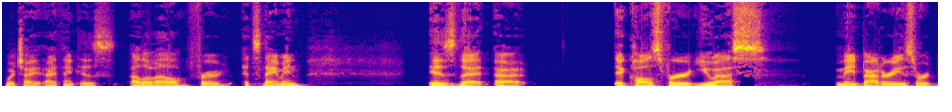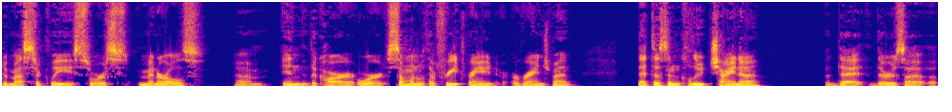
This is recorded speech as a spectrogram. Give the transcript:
which I, I think is LOL for its naming, is that uh, it calls for U.S. made batteries or domestically sourced minerals um, in the car, or someone with a free trade arrangement. That doesn't include China. That there's a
